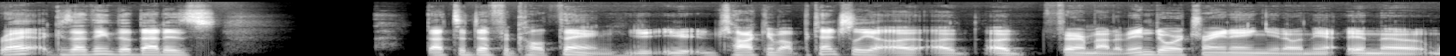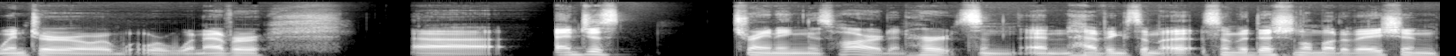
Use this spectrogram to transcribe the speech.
right? Because I think that that is that's a difficult thing. You, are talking about potentially a, a, a, fair amount of indoor training, you know, in the in the winter or or whenever, uh, and just training is hard and hurts and and having some uh, some additional motivation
